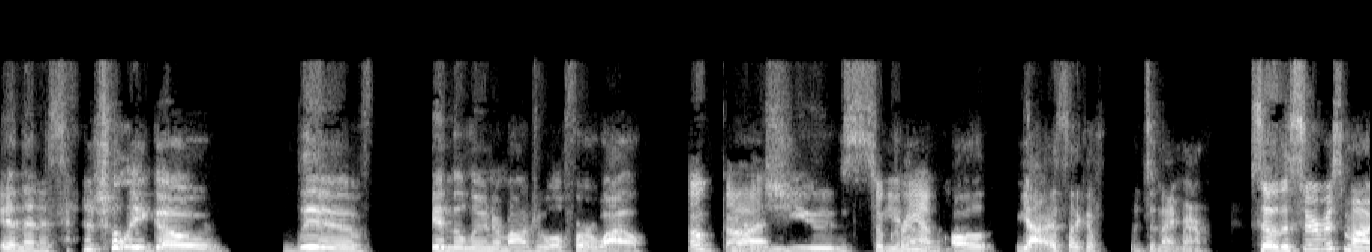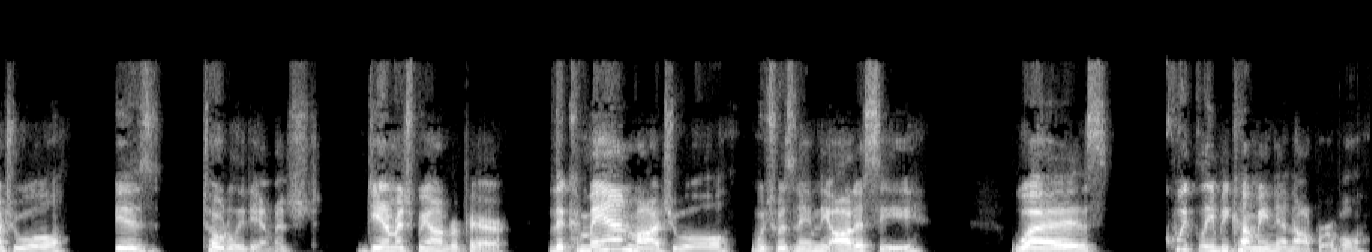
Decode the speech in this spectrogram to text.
and then essentially go live in the lunar module for a while. Oh gosh. use so cramped. Know, all yeah, it's like a it's a nightmare. So the service module is totally damaged, damaged beyond repair. The command module, which was named the Odyssey, was quickly becoming inoperable.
